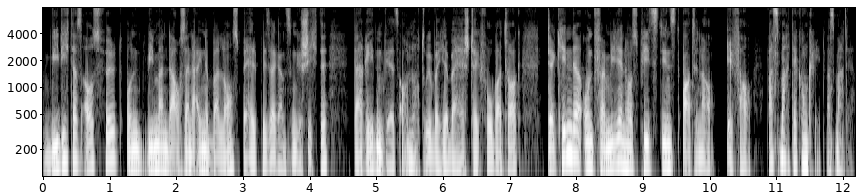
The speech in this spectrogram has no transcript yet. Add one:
Wie dich das ausfüllt und wie man da auch seine eigene Balance behält bei dieser ganzen Geschichte, da reden wir jetzt auch noch drüber hier bei Hashtag Fobertalk. Der Kinder- und Familienhospizdienst Ortenau e.V. Was macht der konkret? Was macht er?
